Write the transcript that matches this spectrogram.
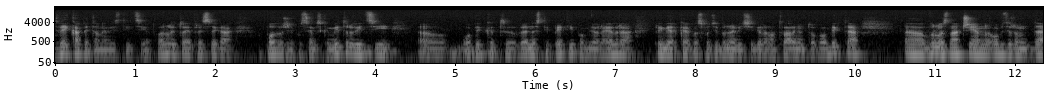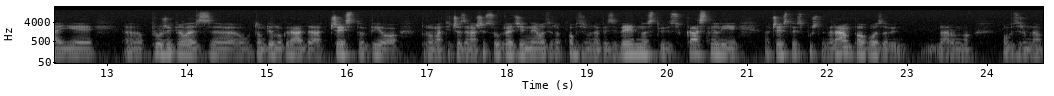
dve kapitalne investicije otvorili, to je pre svega podvožnjak u Semskoj Mitrovici, objekat vrednosti 5,5 miliona evra, primjerka gospođe Brnović je bila na otvaranju tog objekta, vrlo značajan obzirom da je pružni prelaz u tom delu grada često bio problematičan za naše sugrađene, obzirom na bezbednost, ljudi su kasnili, često je spuštena rampa, vozovi, naravno, obzirom na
